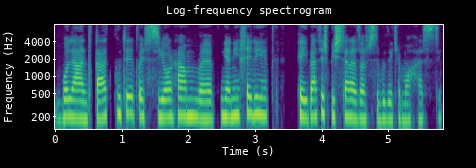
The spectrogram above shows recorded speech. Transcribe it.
بلند قد بوده بسیار هم یعنی خیلی هیبتش بیشتر از آن چیزی بوده که ما هستیم.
